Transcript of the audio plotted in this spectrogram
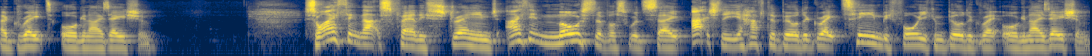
a great organisation. So I think that's fairly strange. I think most of us would say, actually, you have to build a great team before you can build a great organization.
